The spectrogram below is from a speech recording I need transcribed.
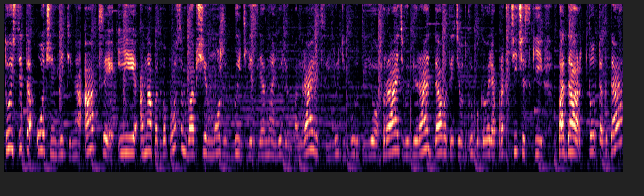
То есть это очень длительная акция, и она под вопросом вообще может быть, если она людям понравится, и люди будут ее брать, выбирать, да, вот эти вот, грубо говоря, практический подарок, то тогда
